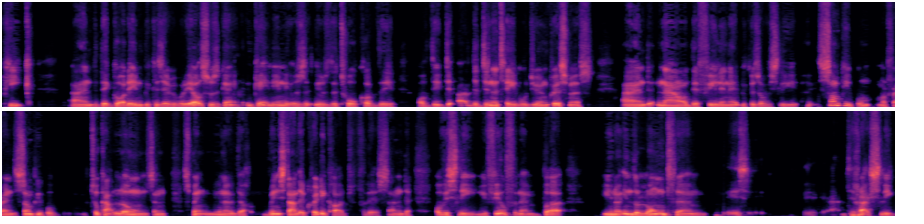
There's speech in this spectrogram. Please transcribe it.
peak and they got in because everybody else was getting getting in. It was it was the talk of the of the uh, the dinner table during Christmas, and now they're feeling it because obviously some people, my friend, some people took out loans and spent you know the rinsed out their credit card for this, and obviously you feel for them, but you know in the long term, it's they're actually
